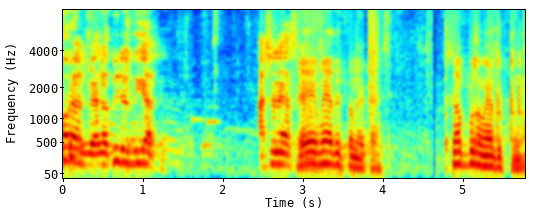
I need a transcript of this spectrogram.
পরে আসবে এরা দুইটার দিকে আসে। আসে নাই আজকে। এই মেয়াদিত্ব না এটা। সবগুলো মেয়াদিত্ব না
